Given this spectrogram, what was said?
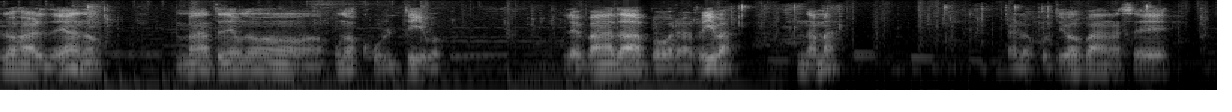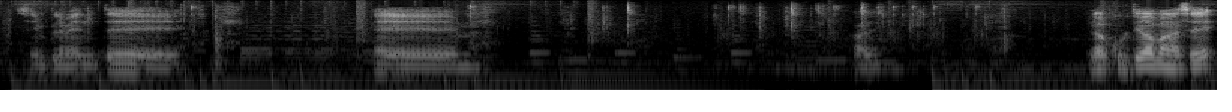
los aldeanos van a tener unos, unos cultivos. Les van a dar por arriba, nada más. los cultivos van a ser simplemente... Eh, vale. Los cultivos van a ser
